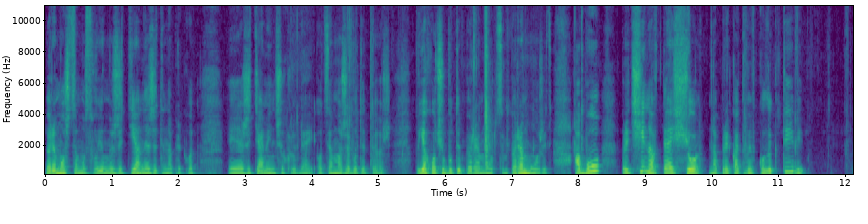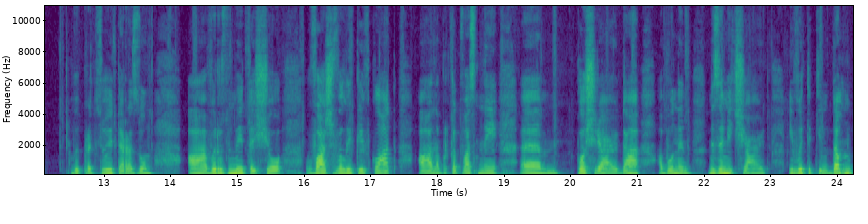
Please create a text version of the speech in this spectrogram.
переможцем у своєму житті, а не жити, наприклад, е, життям інших людей. Оце може бути теж. Я хочу бути переможцем, переможець. Або причина в те, що, наприклад, ви в колективі, ви працюєте разом, а ви розумієте, що ваш великий вклад, а, наприклад, вас не поощряють, да? або не, не замічають. І ви такі, да, ну,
